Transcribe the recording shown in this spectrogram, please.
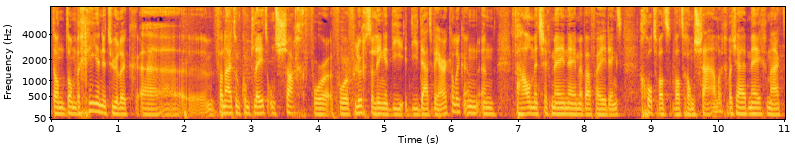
dan, dan begin je natuurlijk uh, vanuit een compleet ontzag voor, voor vluchtelingen die, die daadwerkelijk een, een verhaal met zich meenemen waarvan je denkt, god wat, wat rampzalig wat jij hebt meegemaakt.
